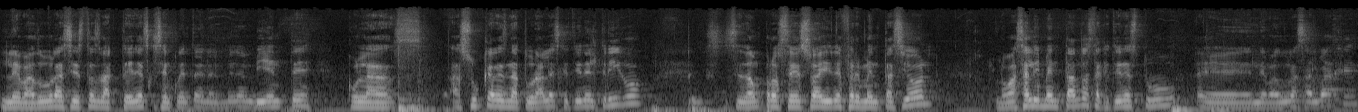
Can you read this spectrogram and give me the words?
levaduras y estas bacterias que se encuentran en el medio ambiente con las azúcares naturales que tiene el trigo. Se da un proceso ahí de fermentación, lo vas alimentando hasta que tienes tu eh, levadura salvaje.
